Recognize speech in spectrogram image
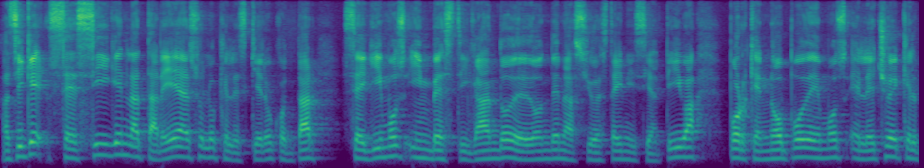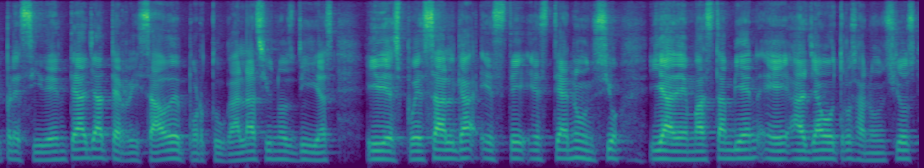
Así que se sigue en la tarea, eso es lo que les quiero contar. Seguimos investigando de dónde nació esta iniciativa, porque no podemos, el hecho de que el presidente haya aterrizado de Portugal hace unos días y después salga este, este anuncio y además también eh, haya otros anuncios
